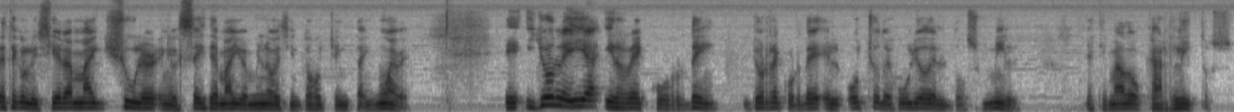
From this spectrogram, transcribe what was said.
desde que lo hiciera Mike Schuller en el 6 de mayo de 1989. Eh, y yo leía y recordé, yo recordé el 8 de julio del 2000, estimado Carlitos,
